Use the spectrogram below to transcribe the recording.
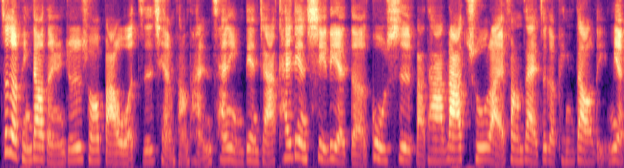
这个频道等于就是说，把我之前访谈餐饮店家开店系列的故事，把它拉出来放在这个频道里面。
